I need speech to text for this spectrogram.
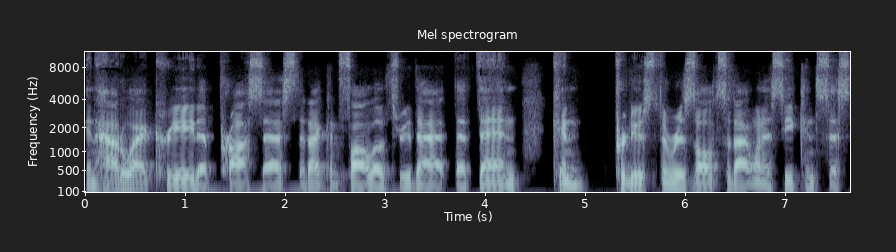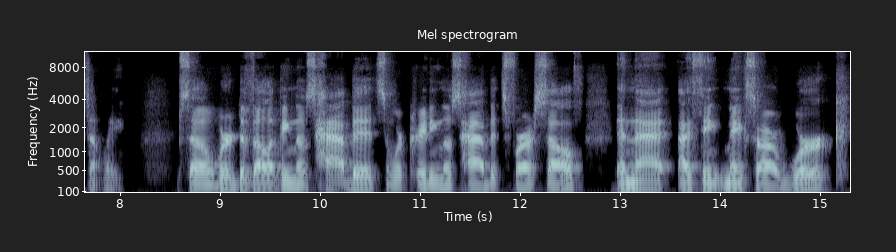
and how do i create a process that i can follow through that that then can produce the results that i want to see consistently so we're developing those habits and we're creating those habits for ourselves and that i think makes our work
